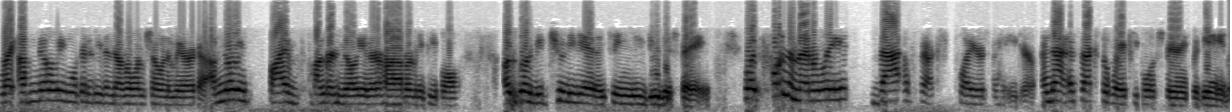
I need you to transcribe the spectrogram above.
right? Of knowing we're going to be the number one show in America, of knowing 500 million or however many people are going to be tuning in and seeing me do this thing. Like fundamentally, that affects players' behavior, and that affects the way people experience the game.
